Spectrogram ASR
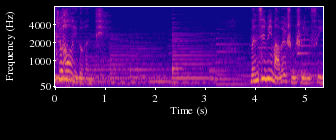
最后一个问题，门禁密码为什么是零四一一？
